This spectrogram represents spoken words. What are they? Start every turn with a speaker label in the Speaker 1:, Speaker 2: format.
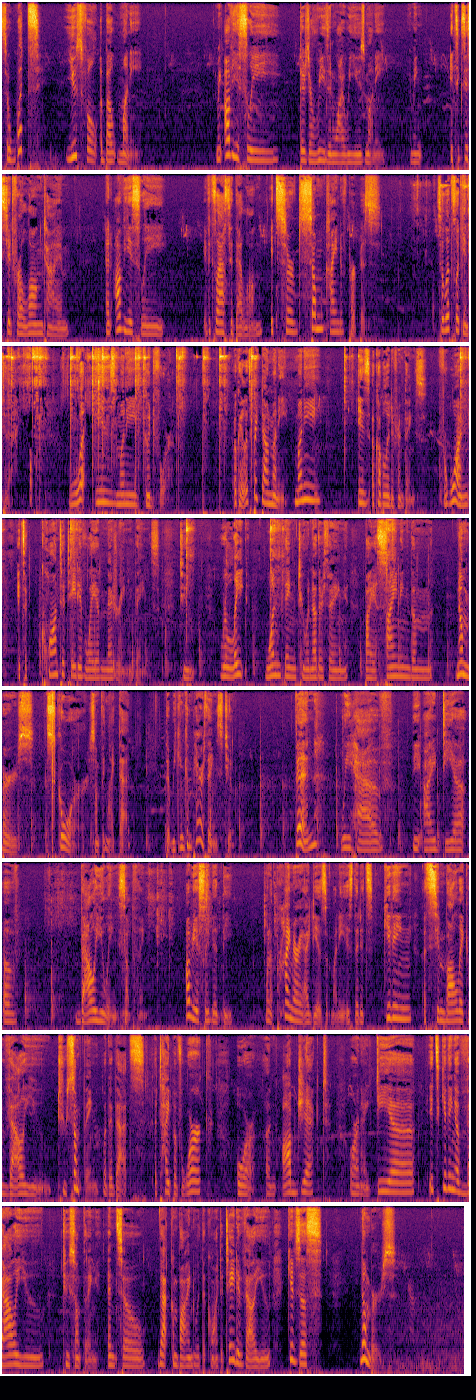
Speaker 1: So, what's useful about money? I mean, obviously, there's a reason why we use money. I mean, it's existed for a long time, and obviously, if it's lasted that long, it served some kind of purpose. So let's look into that. What is money good for? Okay, let's break down money. Money is a couple of different things. For one, it's a quantitative way of measuring things to relate one thing to another thing by assigning them numbers, a score, something like that, that we can compare things to. Then we have the idea of valuing something. Obviously, the, the one of the primary ideas of money is that it's giving a symbolic value to something, whether that's a type of work or an object or an idea. It's giving a value to something. And so that combined with the quantitative value gives us numbers.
